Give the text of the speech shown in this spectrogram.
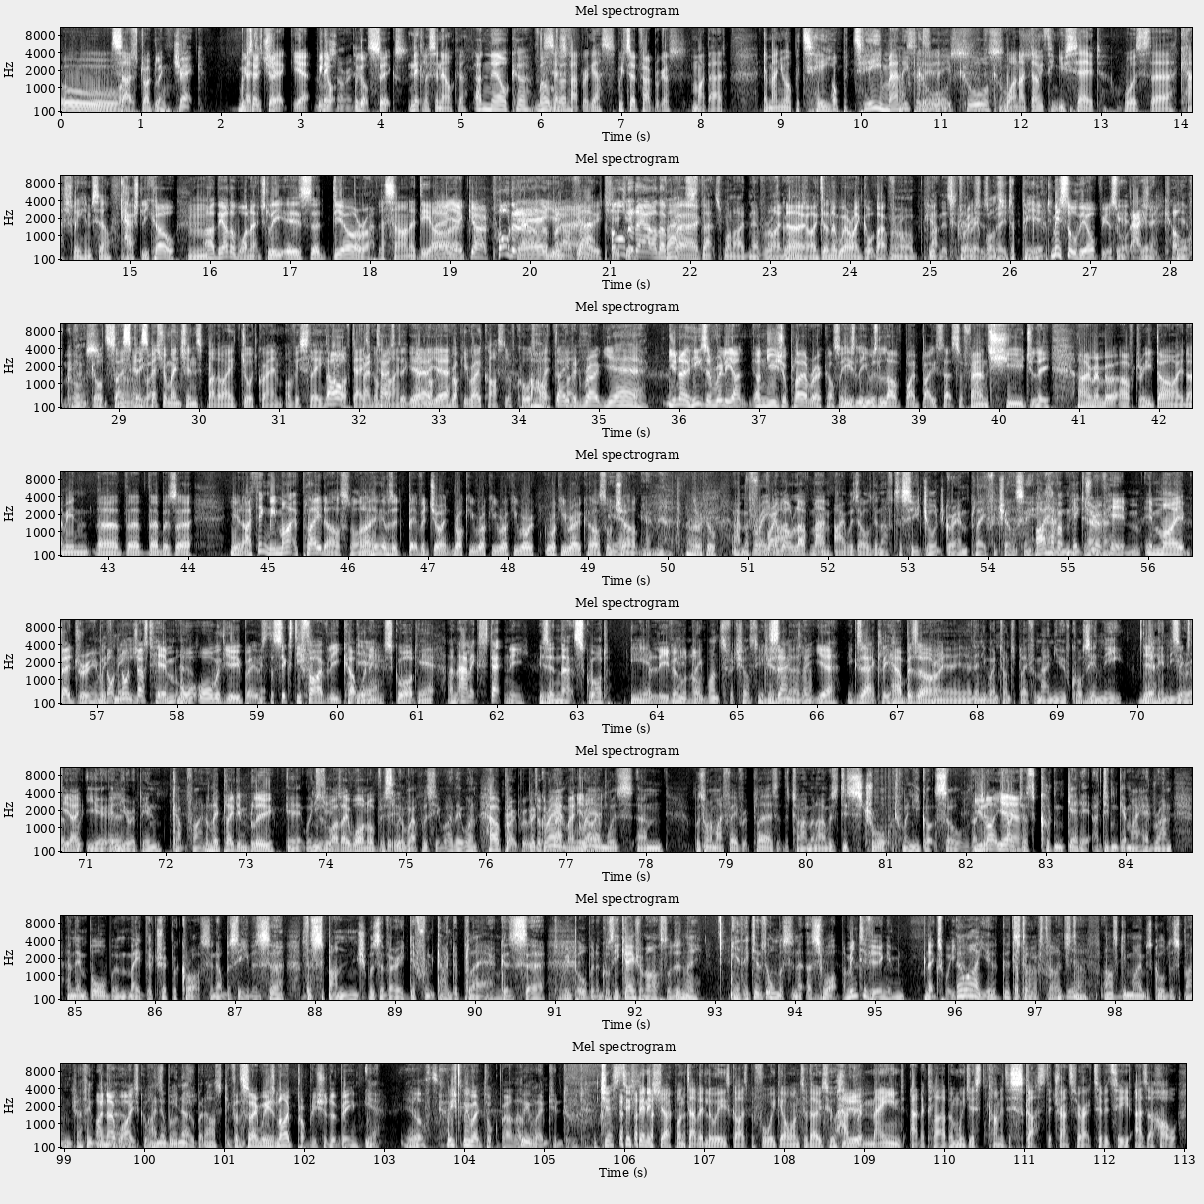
Oh, So- I'm struggling. Check. We Petr said check. Cech, yeah. We Nic- got Sorry. we got six. Nicolas Anelka. Anelka, well Cesc done. Fabregas. we said Fabregas. My bad. Emmanuel Petit. Oh, Petit, man, of course. Of course. One I don't think you said was uh, Cashley himself. Cashley Cole. Mm. Uh, the other one actually is uh, Diarra. Lassana Diarra. There you go. Pulled it out of the bag. There you go, Pulled it out of the That's, bag. that's one I'd never have I got. know. I don't know where I got that from. Oh, Goodness but it gracious was, me. it appeared. Miss all the obvious Yeah, ones. Ashley yeah, Cole. yeah, I of mean, course. For God's sake. Spe- Anyway. Special mentions, by the way, George Graham, obviously, Oh, of days fantastic. gone by. Yeah, and Rock- yeah. Rocky Rocastle, of course. Oh, David both. Rowe, yeah. You know, he's a really un- unusual player, Rocastle. He's, he was loved by both sets of fans hugely. I remember after he died, I mean, uh, the, there was a. You know, I think we might have played Arsenal, and I think there was a bit of a joint Rocky, Rocky, Rocky, Ro- Rocky Rocastle Yeah, chant. yeah, yeah. As I recall. I'm afraid Very I- well loved man. I, I was old enough to see George Graham play for Chelsea. I have and, a picture of uh, him in my bedroom. Not, not just him No. or, or with you, but it was Yeah. the 65 League Cup winning squad. Yeah, And Alex Stepney is in that squad. He, Believe it he or not. played once for Chelsea. did you know Exactly. Yeah, exactly. How bizarre, right? Yeah, yeah. Then he went on to play for Man U, of course, in the Yeah, in the 68. Euro- year, in yeah. European Cup final. And they played in blue, yeah, when which is did. why they won, obviously. Well, we'll why they won. How But, appropriate we're but talking Graham, about Man United. Graham was um, was one of my favourite players at the time, and I was distraught when he got sold. I You ju- like- yeah. I just couldn't get it. I didn't get my head round. And then Baldwin made the trip across, and obviously he was uh, the sponge was a very different kind of player Mm. because uh, Tommy Baldwin, of course, he came from Arsenal, didn't he? Yeah, they did, it was almost an, a swap. I'm interviewing him next week. Oh, are you? Good Couple stuff. weeks' time, Good yeah. stuff. Ask him why he was called the sponge. I think we I know why he's called I the know we know, but ask him. For the same reason I probably should have been. yeah, Yeah. We, we won't talk about that. we though. won't indeed. Just to finish up on David Luiz, guys, before we go on to those who have Yeah. remained at the club and we just kind of discuss the transfer activity as a whole,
